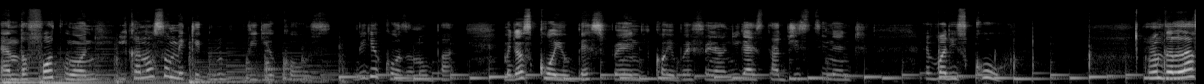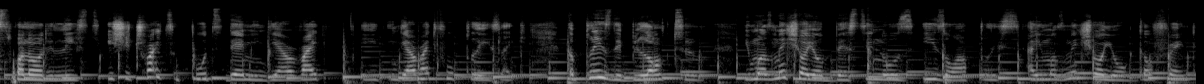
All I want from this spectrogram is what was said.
And the fourth one you can also make a group video calls. Video calls are not bad. You might just call your best friend you call your boyfriend and you guys start gisting and everybody's cool. On the last one on the list, you should try to put them in their right in their rightful place, like the place they belong to. You must make sure your bestie knows his or her place, and you must make sure your girlfriend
